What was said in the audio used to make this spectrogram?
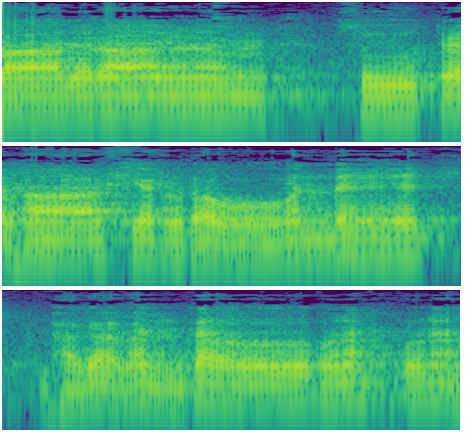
बादरायणं सूत्रभाष्यकृतौ वन्दे भगवन्तौ पुनः पुनः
